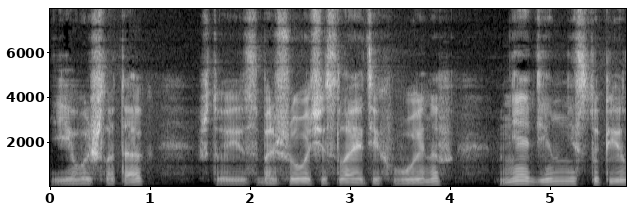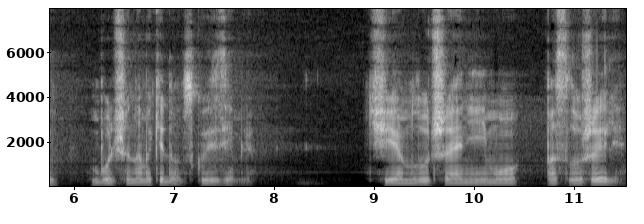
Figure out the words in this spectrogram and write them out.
И вышло так, что из большого числа этих воинов ни один не ступил больше на македонскую землю. Чем лучше они ему послужили,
